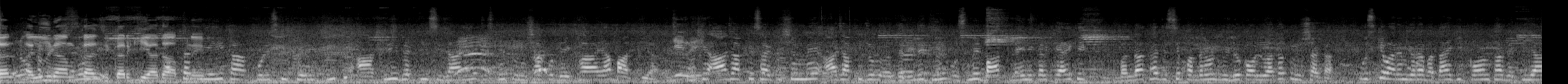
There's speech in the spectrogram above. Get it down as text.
सर अली नाम का ज़िक्र किया था आपने। यही था पुलिस की थ्योरी थी कि आखिरी व्यक्ति सिजान है जिसने तुनिशा को देखा या बात किया। लेकिन आज आपके साइटेशन में आज आपकी जो दलीलें थी उसमें बात नहीं निकल के आई कि एक बंदा था जिससे पंद्रह मिनट वीडियो कॉल हुआ था तुनिशा का। उसके बारे में जरा बताएँ कि कौन था व्यक्ति या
